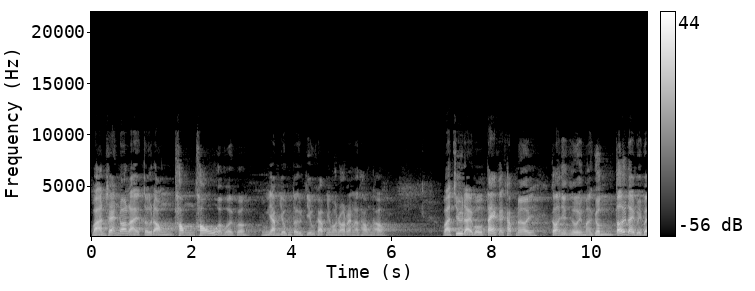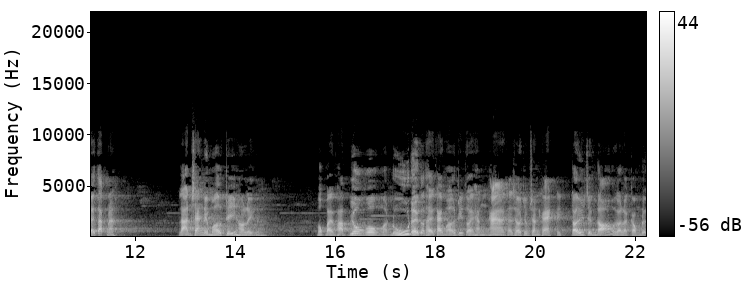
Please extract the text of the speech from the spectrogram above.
Và ánh sáng đó lại tự động thông thấu ở mười phương. Cũng dám dụng từ chiếu khắp nhưng mà rõ ràng là thông thấu. Và chư đại bồ tát ở khắp nơi, có những người mà gần tới đây bị bế tắc nè, là ánh sáng này mở trí họ liền đó một bài pháp vô ngôn mà đủ để có thể khai mở trí tuệ hằng hà sa số chúng sanh khác thì tới chừng đó mới gọi là công đức.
